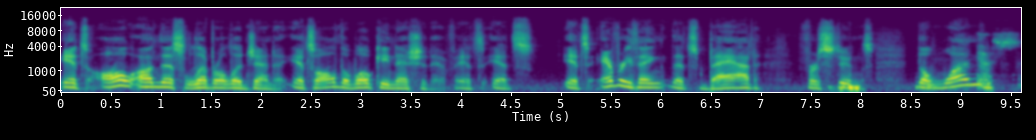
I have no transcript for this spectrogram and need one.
It's all on this liberal agenda. It's all the woke initiative. It's it's it's everything that's bad for students. The one yes.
